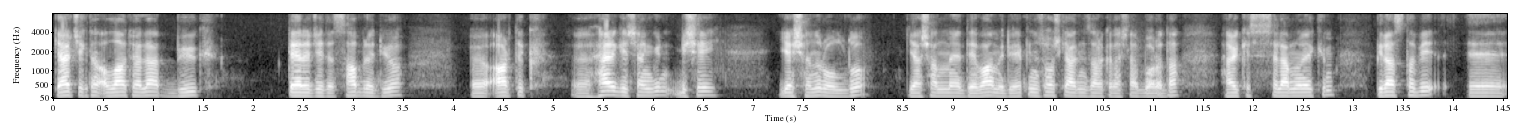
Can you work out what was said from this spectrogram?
Gerçekten allah Teala büyük derecede sabrediyor. Ee, artık e, her geçen gün bir şey yaşanır oldu. Yaşanmaya devam ediyor. Hepiniz hoş geldiniz arkadaşlar bu arada. Herkese selamünaleyküm. Biraz tabi e,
